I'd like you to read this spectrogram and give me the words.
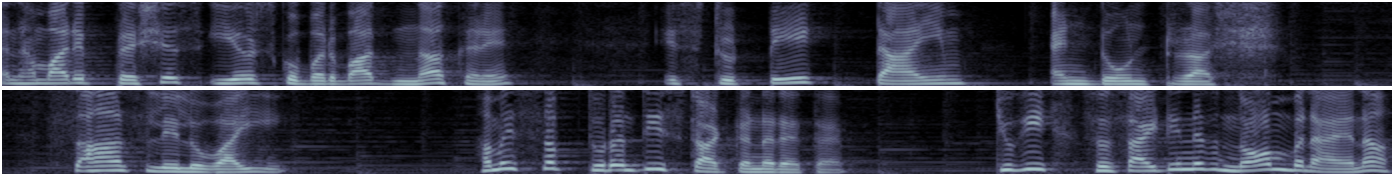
एंड हमारे प्रेशियस ईयर्स को बर्बाद ना करें, is to take time and don't rush. सांस ले लो भाई। हमें सब तुरंत ही स्टार्ट करना रहता है। क्योंकि सोसाइटी ने तो नॉर्म बनाया है ना।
